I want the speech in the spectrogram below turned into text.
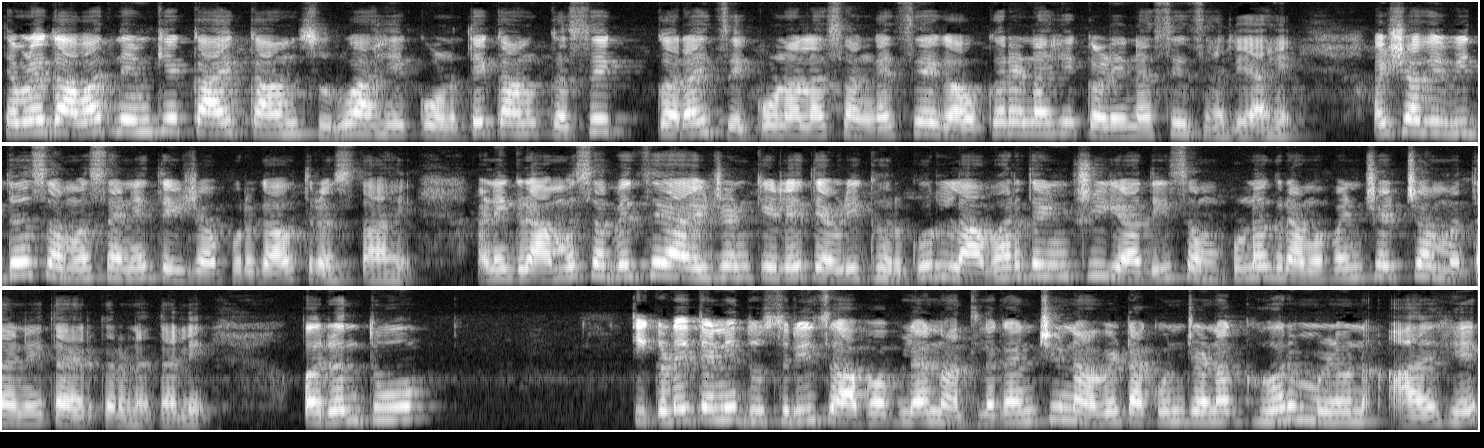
त्यामुळे गावात नेमके काय काम सुरू आहे कोणते काम कसे करायचे कोणाला सांगायचे गावकऱ्यांना हे कळेनासे झाले आहे. अशा विविध समस्याने तेजापूर गाव त्रस्त आहे. आणि ग्रामसभेचे आयोजन केले त्यावेळी घरकुल लाभार्थ्यांची यादी संपूर्ण ग्रामपंचायतच्या मताने तयार करण्यात आले. परंतु तिकडे त्यांनी दुसरीच आपापल्या नातलगांची नावे टाकून ज्यांना घर मिळून आहे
